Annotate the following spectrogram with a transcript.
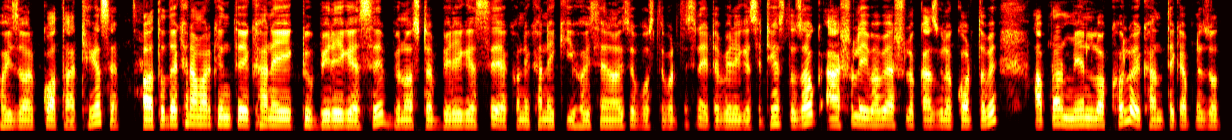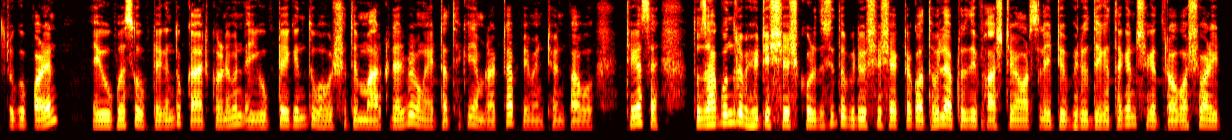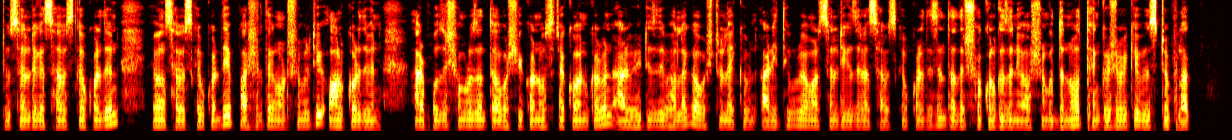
হয়ে যাওয়ার কথা, ঠিক আছে? তো দেখেন আমার কিন্তু এখানে একটু বেড়ে গেছে বোনাসটা বেড়ে গেছে, এখন এখানে কি হয়েছে না হয়েছে বুঝতে পারতেছি না, এটা বেড়ে গেছে, ঠিক আছে? তো যাই হোক, আসলে এইভাবে আসলে কাজগুলো করতে হবে। আপনার মেন লক্ষ্য হলো এখান থেকে আপনি যতটুকু পারেন এই উপ আছে উপটা কিন্তু কালেক্ট করে নেবেন। এই উপটাই কিন্তু ভবিষ্যতে মার্কেট আসবে এবং এটা থেকেই আমরা একটা পেমেন্ট টেমেন্ট পাবো। ঠিক আছে? তো যাক বন্ধুরা, ভিডিওটি শেষ করে দিচ্ছি তো ভিডিও শেষে একটা কথা বলি। আপনি যদি ফার্স্ট টাইম আমার চ্যানেল ইউটিউব ভিডিও দেখে থাকেন, সেক্ষেত্রে অবশ্যই আমার ইউটিউব চ্যানেলটাকে সাবস্ক্রাইব করে দেবেন এবং সাবস্ক্রাইব করে দিয়ে পাশের থাকা নোটিফিকেশনটি অল করে দেবেন। আর প্রজেক্ট সম্পর্কে জানতে অবশ্যই কনভার্সটা কমেন্ট করবেন। আর ভিডিও যদি ভালো লাগে, অবশ্যই লাইক করবেন। আর ইতিপূর্বে আমার চ্যানেলটিকে যারা সাবস্ক্রাইব করে দিয়েছেন তাদের সকলকে জানিয়ে অসংখ্য ধন্যবাদ। থ্যাংক ইউ সবাইকে। Best of luck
